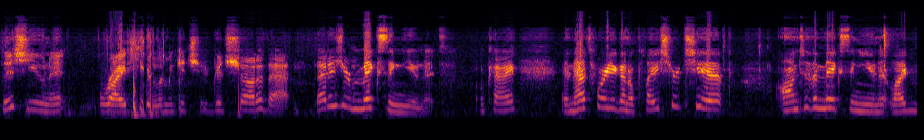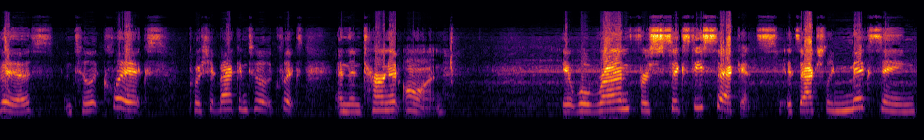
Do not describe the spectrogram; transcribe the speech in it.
this unit right here. Let me get you a good shot of that. That is your mixing unit, okay? And that's where you're going to place your chip onto the mixing unit like this until it clicks. Push it back until it clicks and then turn it on. It will run for 60 seconds. It's actually mixing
